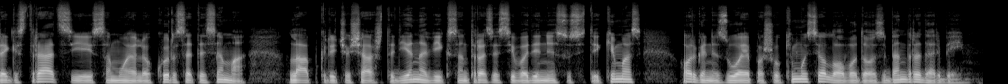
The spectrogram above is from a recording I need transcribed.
Registracija į Samuelio kursą tesiama. Lapkričio 6 dieną vyks antrasis įvadinis susitikimas, organizuoja pašaukimų selovados bendradarbiai.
